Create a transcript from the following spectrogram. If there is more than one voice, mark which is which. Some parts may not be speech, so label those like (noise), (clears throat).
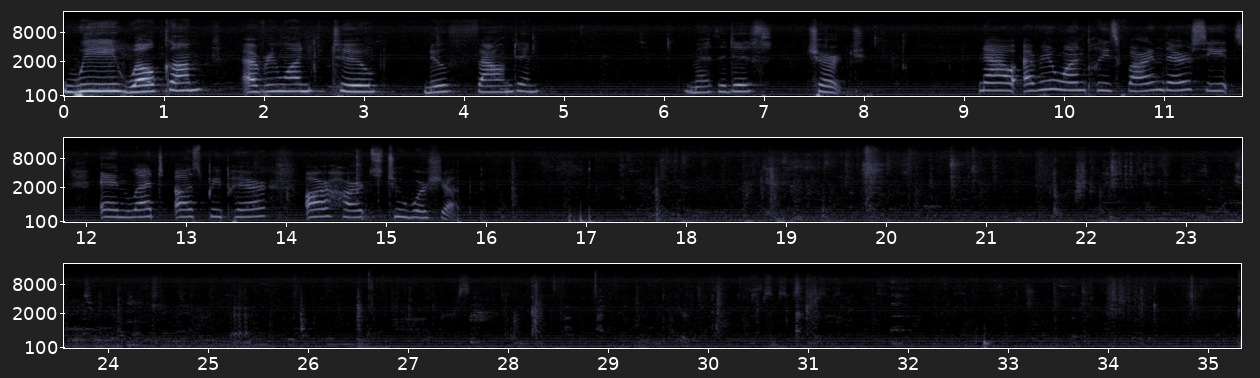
Speaker 1: We welcome everyone to New Fountain Methodist Church.
Speaker 2: Now, everyone, please find their seats and let us prepare our hearts to worship.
